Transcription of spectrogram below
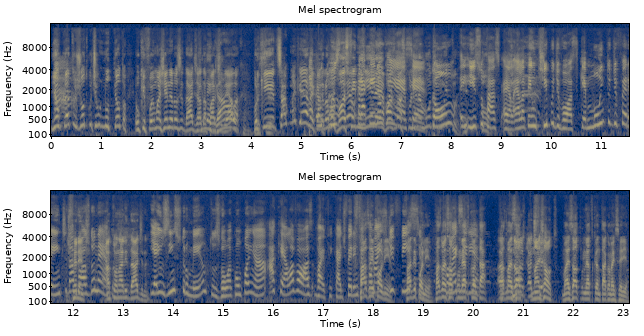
e eu canto junto contigo no teu tom. O que foi uma generosidade já Que da legal, parte dela. cara. Porque sabe como é que é, né, cara? Era uma A voz feminina Pra quem e a não voz conhece, masculina é, muda tom, muito. isso Tom. faz ela. Ela tem um tipo de voz que é muito diferente da Diferente. voz do A Neto. tonalidade, né? E aí os instrumentos vão acompanhar aquela voz. Vai ficar diferente, Faz vai aí, ficar mais Paulinho. difícil. Faz aí, Paulinho. Faz mais Como alto é pro que Neto seria? cantar. Faz mais Não, alto. Mais alto. Mais alto pro Neto cantar, como é que seria?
